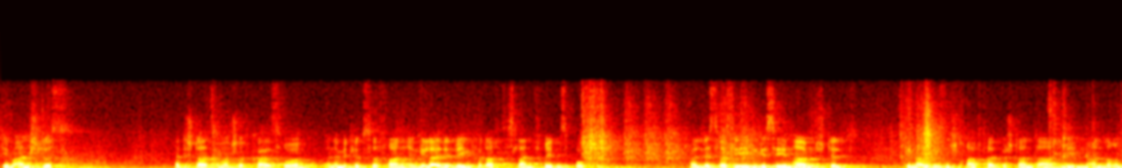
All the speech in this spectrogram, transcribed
Im Anschluss hat die Staatsanwaltschaft Karlsruhe ein Ermittlungsverfahren eingeleitet wegen Verdacht des Landfriedensbruchs, weil das, was Sie eben gesehen haben, stellt genau diesen Straftatbestand dar, neben anderen.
